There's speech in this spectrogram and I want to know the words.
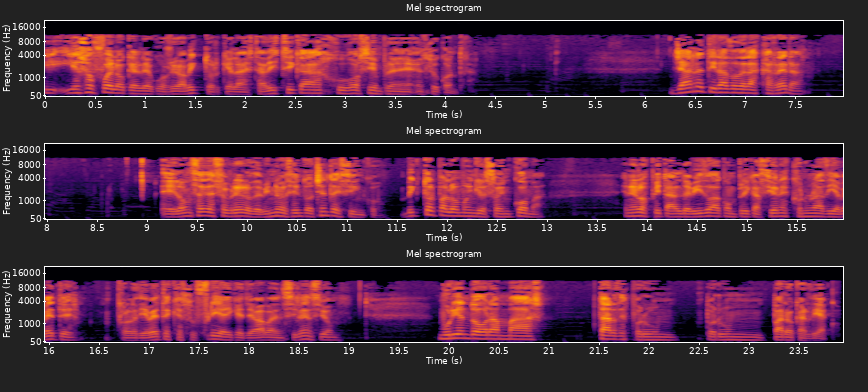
Y, eso fue lo que le ocurrió a Víctor, que la estadística jugó siempre en su contra. Ya retirado de las carreras, el 11 de febrero de 1985, Víctor Palomo ingresó en coma en el hospital debido a complicaciones con una diabetes, con la diabetes que sufría y que llevaba en silencio, muriendo horas más tardes por un, por un paro cardíaco.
